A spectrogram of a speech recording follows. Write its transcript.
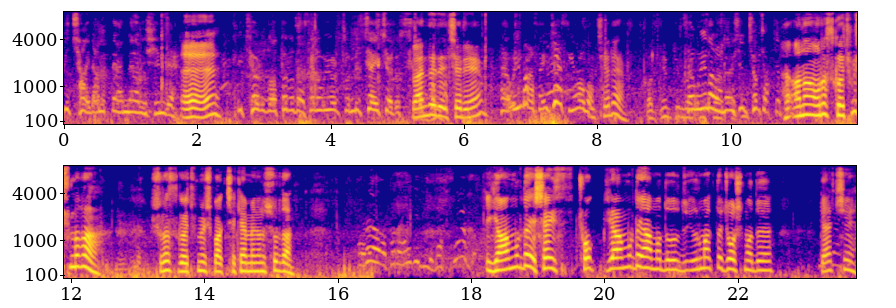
bir çaydanlık demlerin şimdi. Ee, İçiyoruz oturur da sen uyursun biz çay içiyoruz. ben de de içeriyim. Ha, uyumazsan içersin ya oğlum. İçerim. Bak ne biçim Sen uyumadan ben şimdi çabucak yapayım. ana orası göçmüş mü baba? Şurası göçmüş. Bak çeken ben onu şuradan. Oraya o tarafa gidiyor baksana. E, Yağmurda şey çok yağmurda yağmadı. Irmakta coşmadı. Gerçi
